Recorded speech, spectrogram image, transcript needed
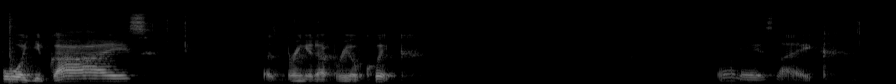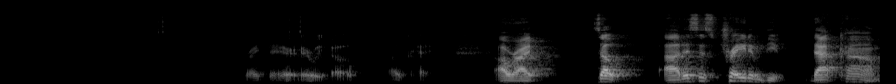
for you guys. Let's bring it up real quick. Normally it's like right there. There we go. Okay. All right. So uh, this is tradingview.com.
